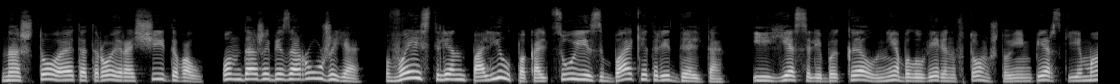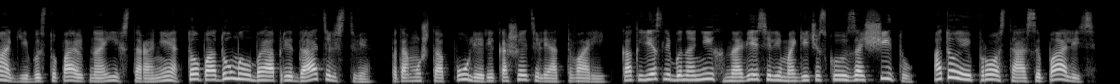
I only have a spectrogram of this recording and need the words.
На что этот Рой рассчитывал? Он даже без оружия! Вейстлен полил по кольцу из Бакетри Дельта. И если бы Кэл не был уверен в том, что имперские маги выступают на их стороне, то подумал бы о предательстве, потому что пули рикошетили от тварей, как если бы на них навесили магическую защиту, а то и просто осыпались,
